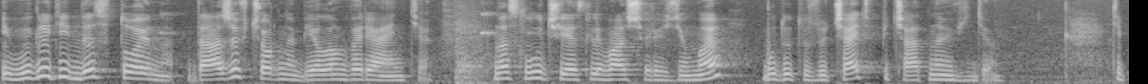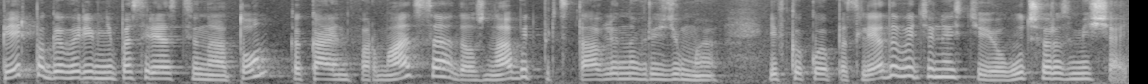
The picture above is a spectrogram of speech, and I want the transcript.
и выглядеть достойно, даже в черно-белом варианте, на случай, если ваше резюме будут изучать в печатном виде. Теперь поговорим непосредственно о том, какая информация должна быть представлена в резюме и в какой последовательности ее лучше размещать.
